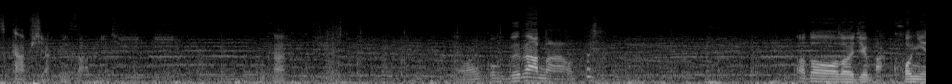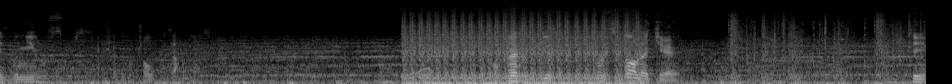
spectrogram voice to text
Skap się jak mnie zabić. Ogarnął się. Ja mam go wyrana. No to, będzie chyba koniec, bo nie tego czołgu zabić. Oferty, pozwolę cię. Tym.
